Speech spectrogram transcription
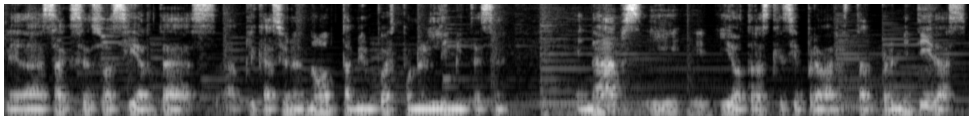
le das acceso a ciertas aplicaciones, ¿no? También puedes poner límites en, apps y, y otras que siempre van a estar permitidas.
